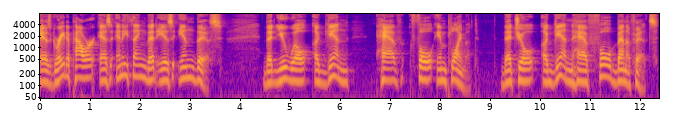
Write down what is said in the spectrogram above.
as great a power as anything that is in this, that you will again have full employment, that you'll again have full benefits,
